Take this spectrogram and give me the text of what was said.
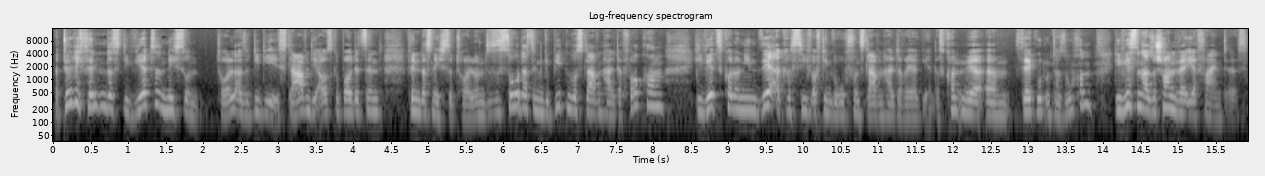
Natürlich finden das die Wirte nicht so toll. Also die, die Sklaven, die ausgebeutet sind, finden das nicht so toll. Und es ist so, dass in Gebieten, wo Sklavenhalter vorkommen, die Wirtskolonien sehr aggressiv auf den Geruch von Sklavenhalter reagieren. Das konnten wir ähm, sehr gut untersuchen. Die wissen also schon, wer ihr Feind ist.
